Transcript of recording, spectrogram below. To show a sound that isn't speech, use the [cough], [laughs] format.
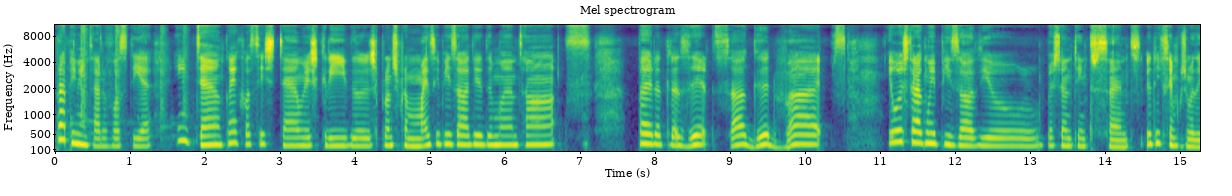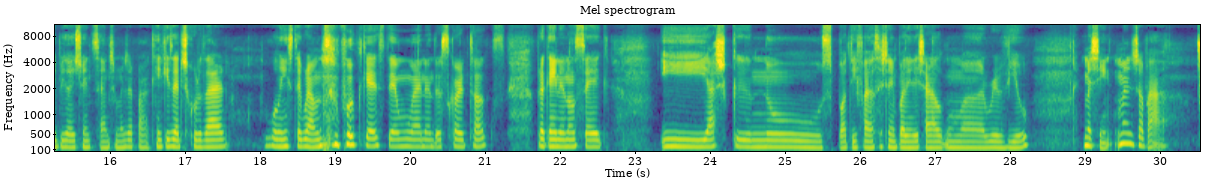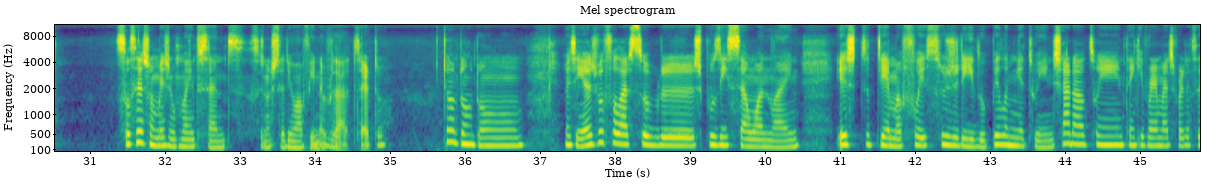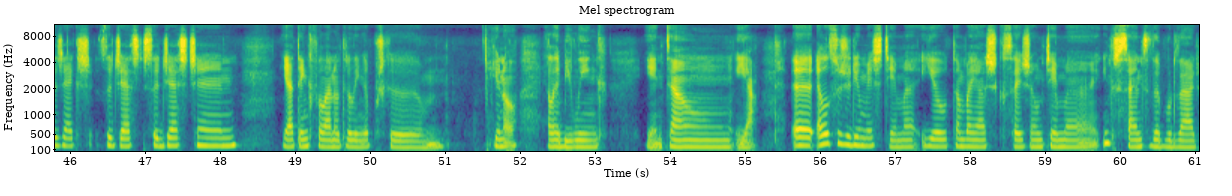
para apimentar o vosso dia. Então, como é que vocês estão, meus queridos? Prontos para mais um episódio de Moon Talks para trazer só good vibes. Eu hoje trago um episódio bastante interessante. Eu digo sempre que os meus episódios são interessantes, mas é pá, quem quiser discordar, o Instagram [laughs] do podcast é Moana underscore talks, para quem ainda não segue. E acho que no Spotify vocês também podem deixar alguma review. Mas sim, mas já vá. Se vocês acham mesmo que não é interessante, vocês não estariam a ouvir, na verdade, certo? Tum, tum, tum. Mas sim, hoje vou falar sobre exposição online. Este tema foi sugerido pela minha twin. Shout out, twin. Thank you very much for the suggest, suggest, suggestion. Yeah, tenho que falar noutra língua porque, you know, ela é bilingue. E então, yeah. Uh, ela sugeriu-me este tema e eu também acho que seja um tema interessante de abordar.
